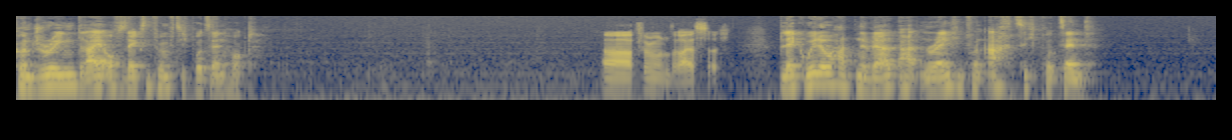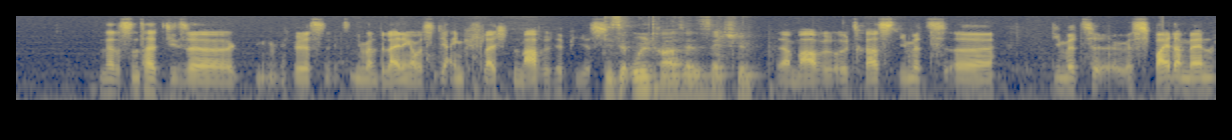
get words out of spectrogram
Conjuring 3 auf 56 Prozent hockt? Äh, 35. Black Widow hat, eine Wert, hat ein Ranking von 80 Prozent. Ja, das sind halt diese, ich will jetzt, jetzt niemand beleidigen, aber das sind die eingefleischten Marvel-Hippies. Diese Ultras, ja, das ist echt schlimm. Ja, Marvel-Ultras, die mit, äh, die mit äh, Spider-Man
